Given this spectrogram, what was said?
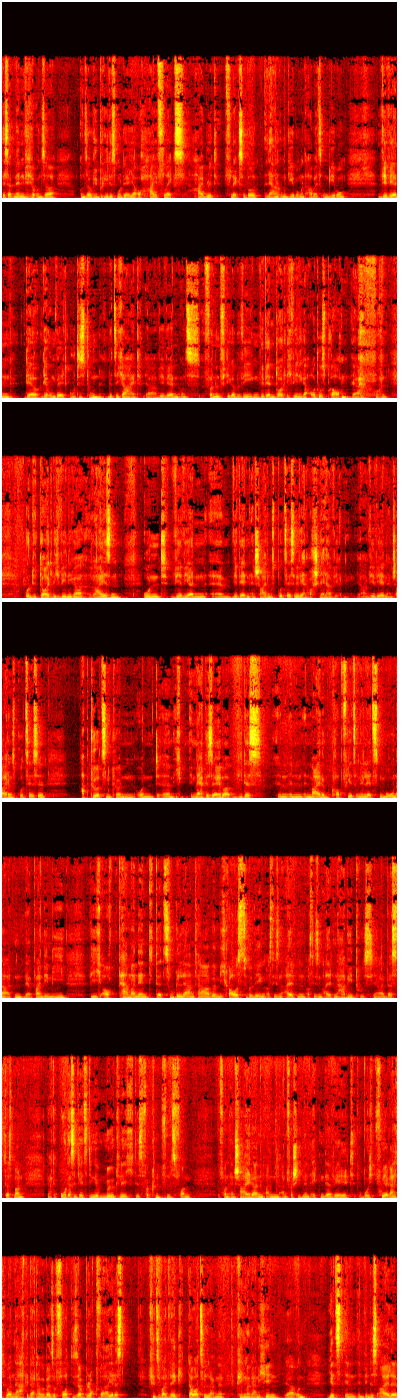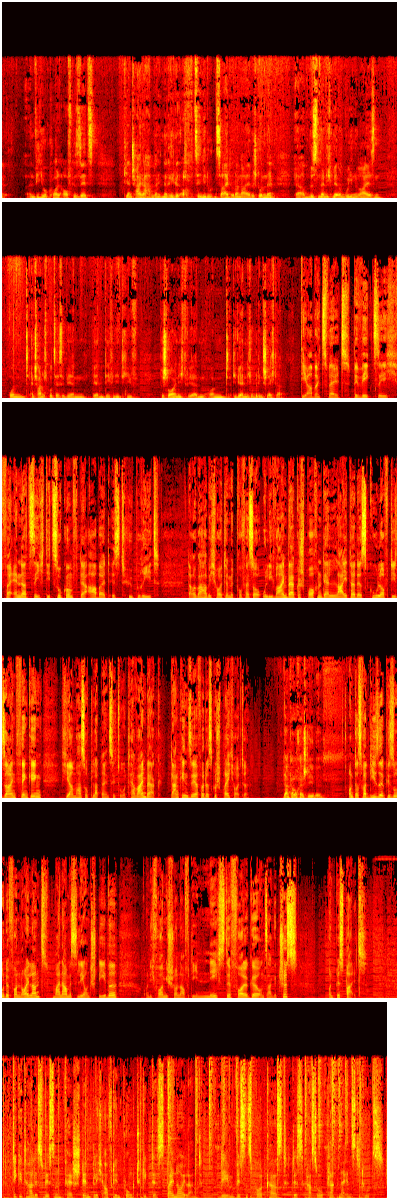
Deshalb nennen wir unser, unser hybrides Modell ja auch High Flex, Hybrid Flexible, Lernumgebung und Arbeitsumgebung. Wir werden der, der Umwelt Gutes tun, mit Sicherheit. Ja, wir werden uns vernünftiger bewegen. Wir werden deutlich weniger Autos brauchen ja, und, und deutlich weniger reisen. Und wir werden, äh, wir werden Entscheidungsprozesse, wir werden auch schneller werden. Ja, wir werden Entscheidungsprozesse abkürzen können. Und äh, ich merke selber, wie das in, in, in meinem Kopf jetzt in den letzten Monaten der Pandemie wie ich auch permanent dazugelernt habe, mich rauszubewegen aus, diesen alten, aus diesem alten Habitus. Ja? Dass, dass man dachte, oh, da sind ja jetzt Dinge möglich, des Verknüpfens von, von Entscheidern an, an verschiedenen Ecken der Welt, wo ich früher gar nicht drüber nachgedacht habe, weil sofort dieser Block war, ja, das ist viel zu weit weg, dauert zu lange, kriegen wir gar nicht hin. Ja? Und jetzt in, in Windeseile ein Videocall aufgesetzt. Die Entscheider haben dann in der Regel auch zehn Minuten Zeit oder eine halbe Stunde, ja, müssen dann nicht mehr irgendwo hinreisen. Und Entscheidungsprozesse werden, werden definitiv beschleunigt werden und die werden nicht unbedingt schlechter. Die Arbeitswelt bewegt sich, verändert sich, die Zukunft der Arbeit ist hybrid. Darüber habe ich heute mit Professor Uli Weinberg gesprochen, der Leiter der School of Design Thinking hier am Hasso-Plattner-Institut. Herr Weinberg, danke Ihnen sehr für das Gespräch heute. Danke auch, Herr Stäbe. Und das war diese Episode von Neuland. Mein Name ist Leon Stäbe und ich freue mich schon auf die nächste Folge und sage Tschüss und bis bald. Digitales Wissen verständlich auf den Punkt gibt es bei Neuland, dem Wissenspodcast des Hasso-Plattner-Instituts.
